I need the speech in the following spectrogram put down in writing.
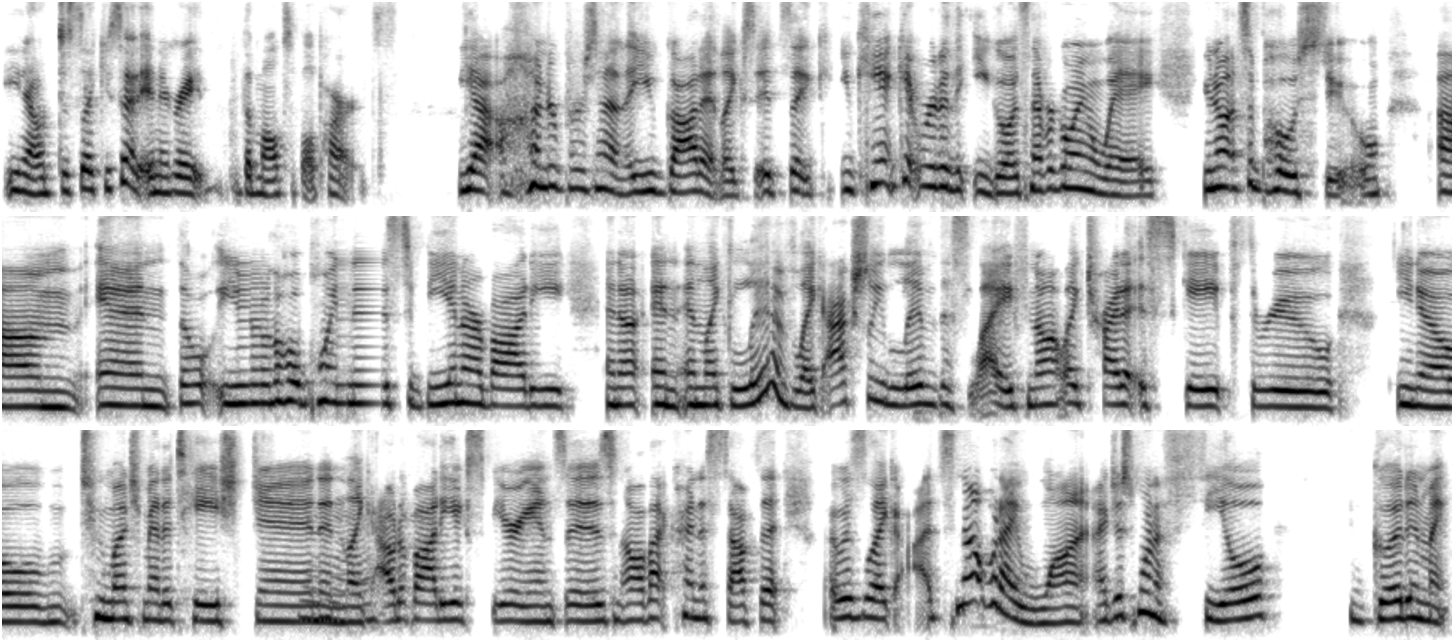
you know just like you said integrate the multiple parts yeah, 100% that you got it. Like it's like you can't get rid of the ego. It's never going away. You're not supposed to. Um and the you know the whole point is to be in our body and uh, and and like live, like actually live this life, not like try to escape through you know, too much meditation mm-hmm. and like mm-hmm. out of body experiences and all that kind of stuff that I was like, it's not what I want. I just want to feel good in my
